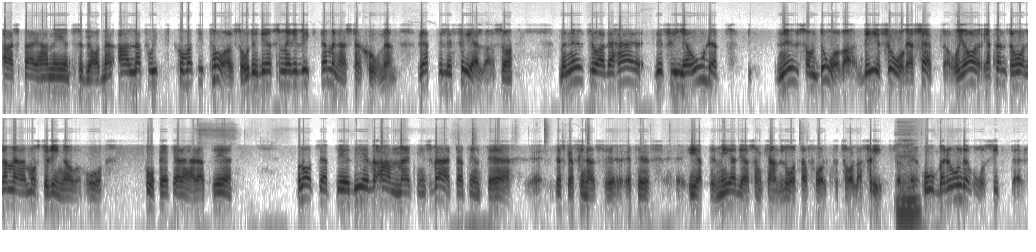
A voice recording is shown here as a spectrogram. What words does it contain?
Aschberg han är ju inte så glad men alla får ju komma till tals och det är det som är det viktiga med den här stationen. Rätt eller fel va. Så, men nu tror jag det här, det fria ordet nu som då va, det är ifrågasatt. va. Och jag, jag kan inte hålla med, jag måste ringa och, och påpeka det här att det är på något sätt det, det är anmärkningsvärt att inte eh, det ska finnas eh, ett eh, etermedia som kan låta folk få tala fritt. Säga. Oberoende av åsikter.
